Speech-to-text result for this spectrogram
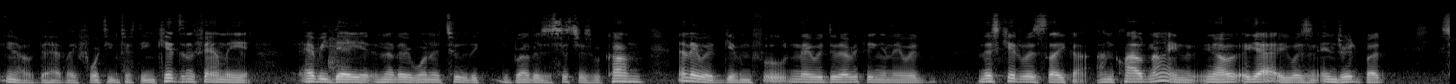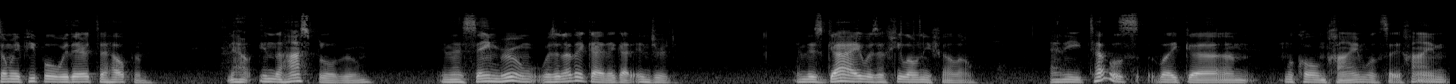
you know, they had like 14, 15 kids in the family. Every day, another one or two the, the brothers or sisters would come, and they would give him food, and they would do everything, and they would. And this kid was like on cloud nine, you know. Yeah, he wasn't injured, but so many people were there to help him. Now, in the hospital room, in the same room, was another guy that got injured. And this guy was a Chiloni fellow. And he tells, like, um, we'll call him Chaim, we'll say Chaim,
